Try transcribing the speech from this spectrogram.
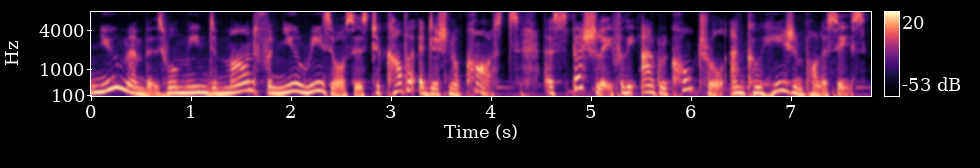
New members will mean demand for new resources to cover additional costs, especially for the agricultural and cohesion policies.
